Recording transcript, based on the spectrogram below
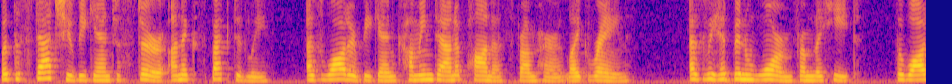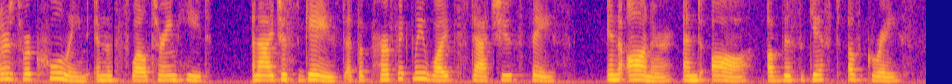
But the statue began to stir unexpectedly as water began coming down upon us from her like rain. As we had been warm from the heat, the waters were cooling in the sweltering heat and I just gazed at the perfectly white statue's face in honor and awe of this gift of grace.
